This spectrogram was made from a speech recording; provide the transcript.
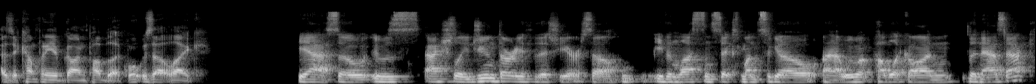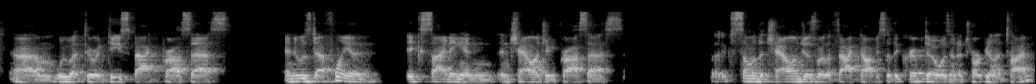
as a company have gone public. What was that like? Yeah, so it was actually June 30th of this year. So even less than six months ago, uh, we went public on the NASDAQ. Um, we went through a de-SPAC process, and it was definitely an exciting and, and challenging process. Like some of the challenges were the fact, obviously, that crypto was in a turbulent time.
